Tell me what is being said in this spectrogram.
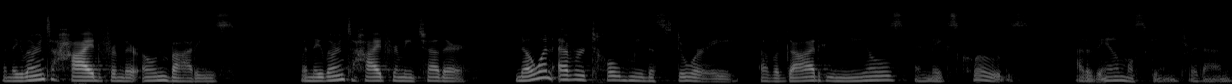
when they learn to hide from their own bodies, when they learn to hide from each other, no one ever told me the story of a God who kneels and makes clothes out of animal skin for them.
